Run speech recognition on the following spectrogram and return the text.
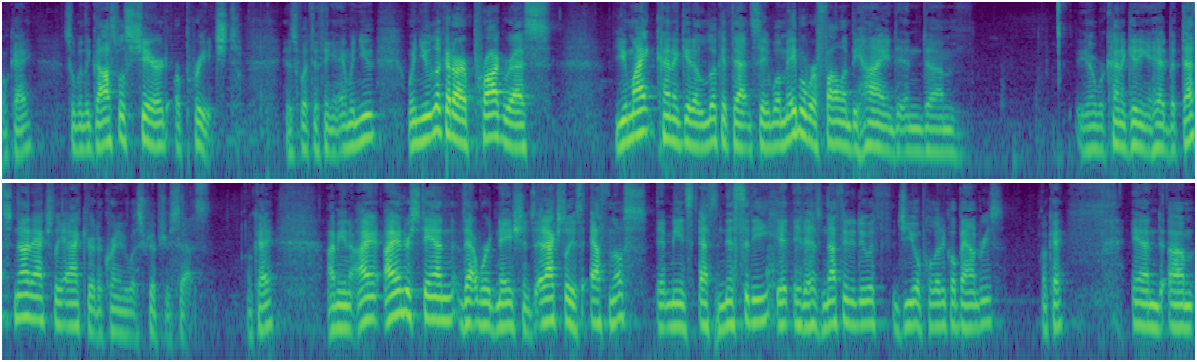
okay? So when the gospel is shared or preached, is what they're thinking. And when you, when you look at our progress, you might kind of get a look at that and say, well, maybe we're falling behind and um, you know, we're kind of getting ahead. But that's not actually accurate according to what Scripture says. Okay? I mean, I, I understand that word nations. It actually is ethnos, it means ethnicity, it, it has nothing to do with geopolitical boundaries. Okay? And um,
